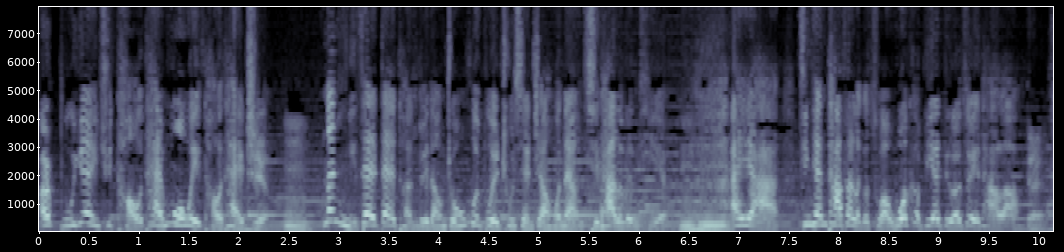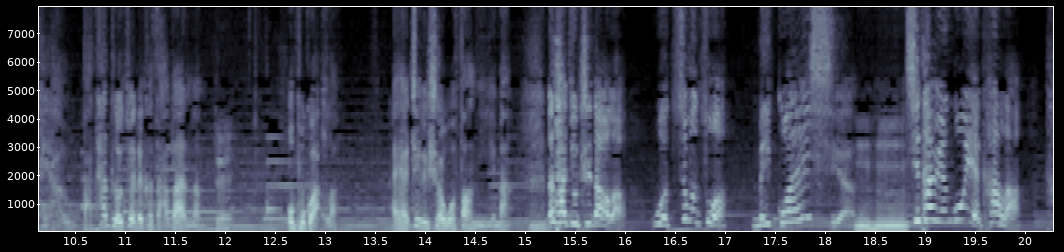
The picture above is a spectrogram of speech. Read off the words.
而不愿意去淘汰末位淘汰制？嗯，那你在带团队当中会不会出现这样或那样其他的问题？嗯哼，哎呀，今天他犯了个错，我可别得罪他了。对。哎呀，把他得罪了可咋办呢？对，我不管了。哎呀，这个事儿我放你一马，那他就知道了。我这么做没关系。嗯哼，其他员工也看了，他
